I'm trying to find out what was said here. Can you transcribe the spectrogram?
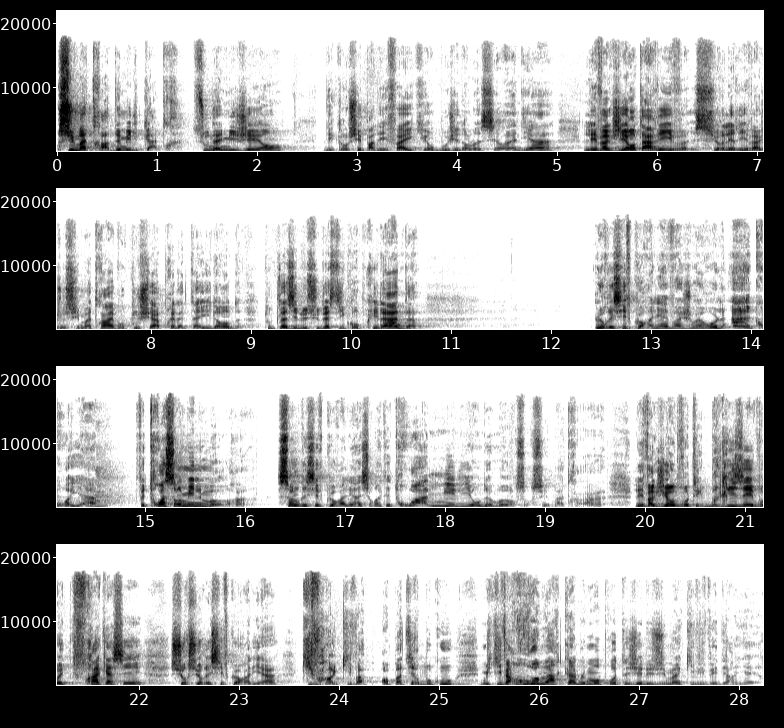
Sumatra, 2004, tsunami géant, déclenché par des failles qui ont bougé dans l'océan Indien. Les vagues géantes arrivent sur les rivages de Sumatra, elles vont toucher après la Thaïlande, toute l'Asie du Sud-Est, y compris l'Inde. Le récif corallien va jouer un rôle incroyable. Fait 300 000 morts. Hein. Sans le récif corallien, il y aurait été 3 millions de morts sur Sumatra. Hein. Les vagues géantes vont être brisées, vont être fracassées sur ce récif corallien, qui va, qui va en pâtir beaucoup, mais qui va remarquablement protéger les humains qui vivaient derrière.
